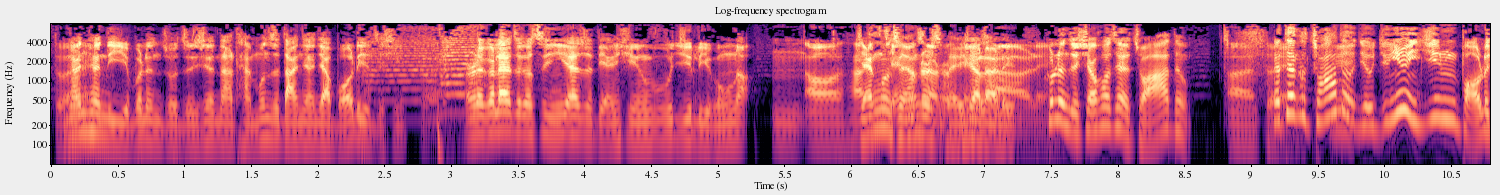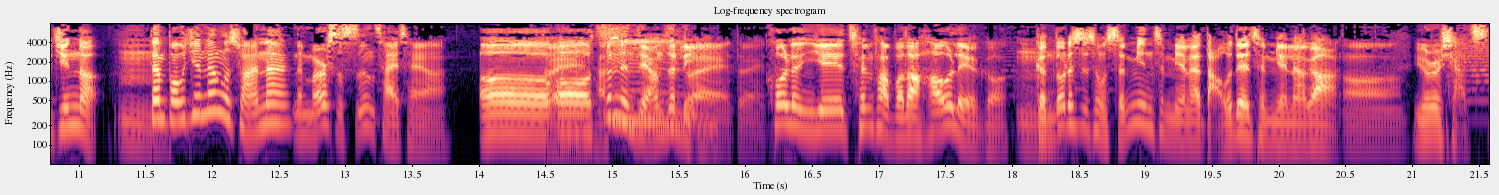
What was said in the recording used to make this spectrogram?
对安全第一不能做这些拿弹蒙子打娘家玻璃这些。对二个呢，这个事情也还是电信无极立功了，嗯哦，监控摄像头是拍下来的的，可能这小伙子还抓到。啊，哎，对。这个抓到就就因为已经报了警了，嗯，但报警啷个算呢？那猫儿是私人财产啊。哦哦，只能这样子立，对对，可能也惩罚不到好那个，嗯更多的是从生命层面来、道德层面了，嘎，哦，有点瑕疵。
